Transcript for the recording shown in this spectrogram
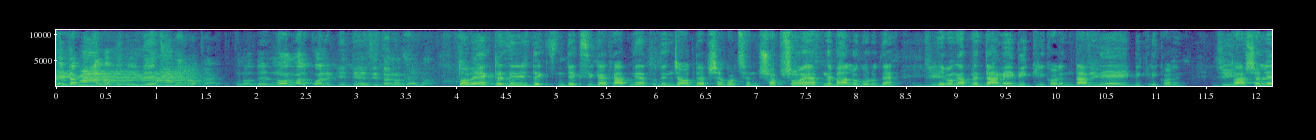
এটা ভালো জিনিস দিয়ে জিতানো যায়। কোনোদের নর্মাল কোয়ালিটি দিয়ে জিতানো যায় না। তবে একটা জিনিস দেখ- দেখছি কাকা আপনি এতদিন যাওয়ার ব্যবসা করছেন সব সময় আপনি ভালো গরু দেন এবং আপনি দামেই বিক্রি করেন দাম দিয়েই বিক্রি করেন। তো আসলে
